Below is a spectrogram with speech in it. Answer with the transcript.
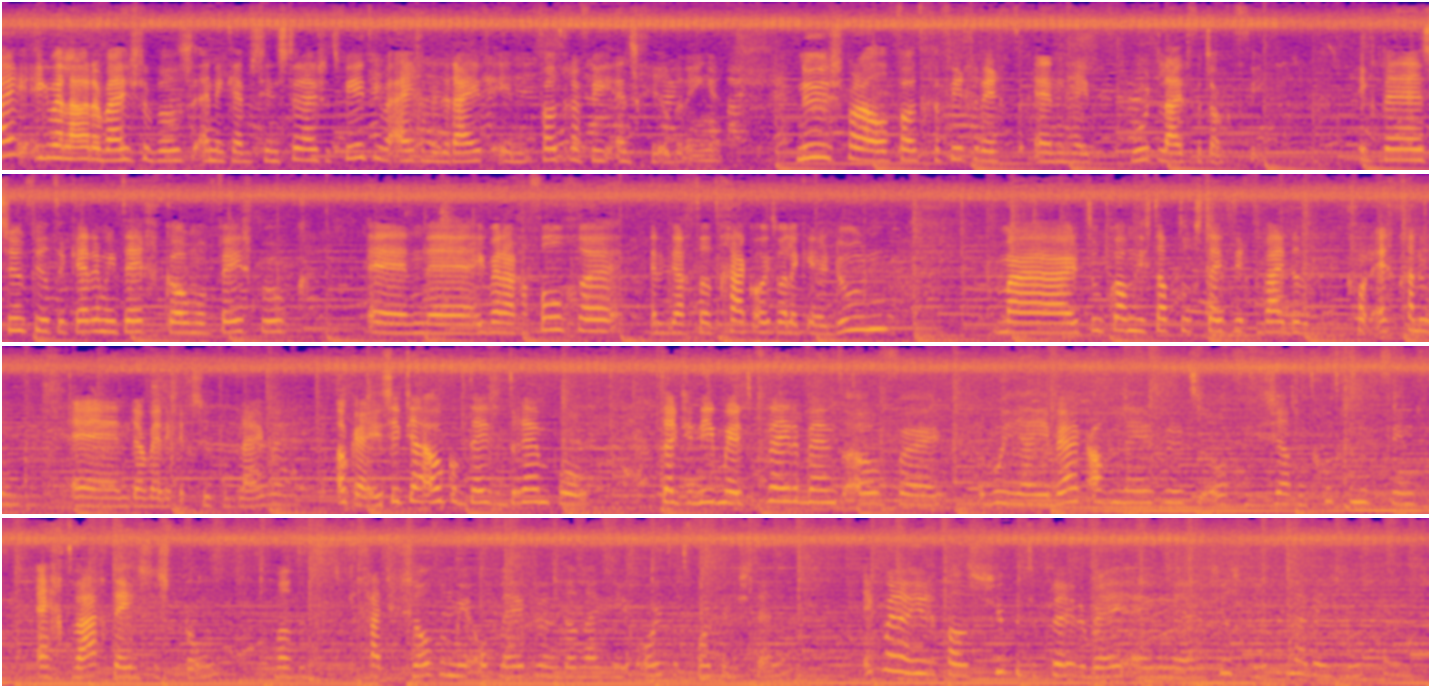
Hi, ik ben Laura Bijsterbos en ik heb sinds 2014 mijn eigen bedrijf in fotografie en schilderingen. Nu is vooral fotografie gericht en heet Woodlight Photography. Ik ben Sunfield Academy tegengekomen op Facebook en eh, ik ben haar gaan en ik dacht dat ga ik ooit wel een keer doen. Maar toen kwam die stap toch steeds dichterbij dat ik het gewoon echt ga doen. En daar ben ik echt super blij mee. Oké, zit jij ook op deze drempel dat je niet meer tevreden bent over hoe jij je werk aflevert of je jezelf niet goed genoeg vindt? Echt waag deze sprong, want het gaat je zoveel meer opleveren dan dat je je ooit had voor kunnen stellen. Ik ben er in ieder geval super tevreden mee en uh, veel gelukkig naar deze boek.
